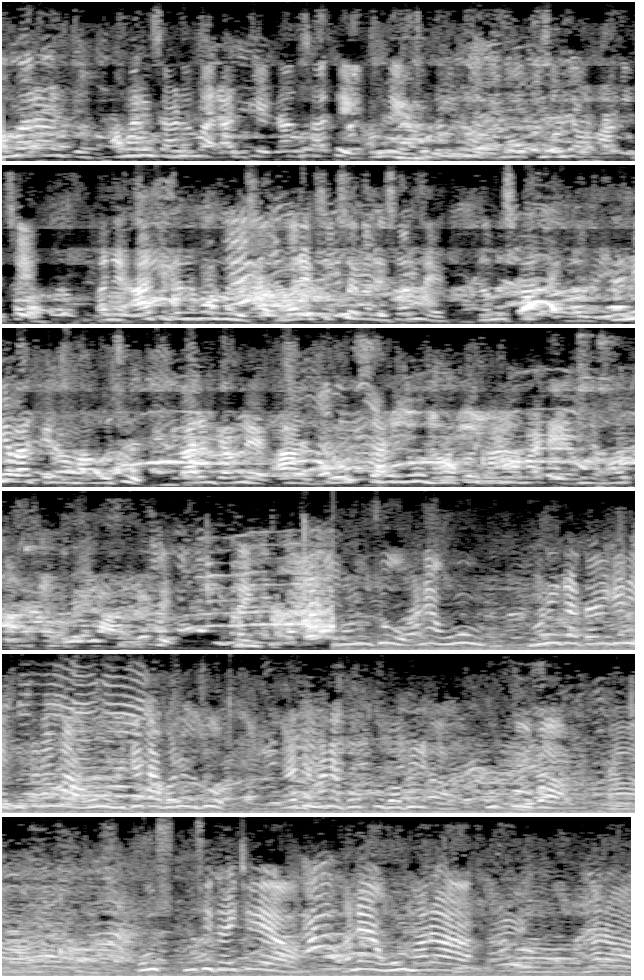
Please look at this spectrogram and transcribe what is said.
અમારા અમારી શાળામાં રાજકીય જ્ઞાન સાથે અમને ચૂંટણીનો મહત્વ સમજાવવામાં આવેલ છે. અને આ ચૂંટણીમાં હું દરેક શિક્ષક અને સરને નમસ્કાર ધન્યવાદ કહેવા માંગુ છું. કારણ કે અમને આ લોકશાહીનું મહત્વ જાણવા માટે અમને મહત્વનું સમજાવવામાં આવેલ છે. થેન્ક યુ ભણું છું અને હું મોનિટર તરીકેની ચૂંટણીમાં હું બન્યો છું. એથી મને ખૂબ ખૂબ ખૂબ ખૂબ ખુશ, ખુશી થાય છે. અને હું મારા મારા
